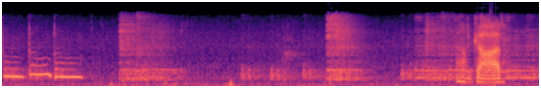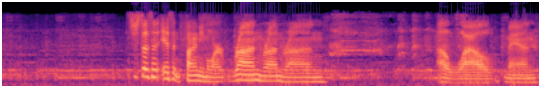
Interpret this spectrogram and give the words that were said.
boom, boom, boom. Oh God. This just doesn't isn't fun anymore. Run, run, run. Oh wow, man.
